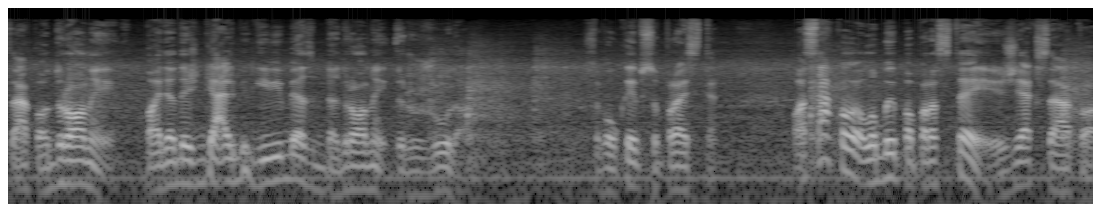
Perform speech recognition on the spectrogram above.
Sako, dronai padeda išgelbėti gyvybės, bet dronai ir žudo. Sakau, kaip suprasti. O sako labai paprastai, žiūrėk, sako,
